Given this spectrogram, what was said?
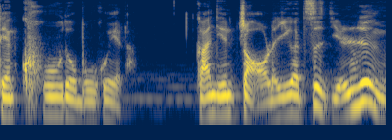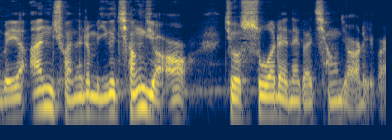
连哭都不会了。赶紧找了一个自己认为安全的这么一个墙角，就缩在那个墙角里边，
